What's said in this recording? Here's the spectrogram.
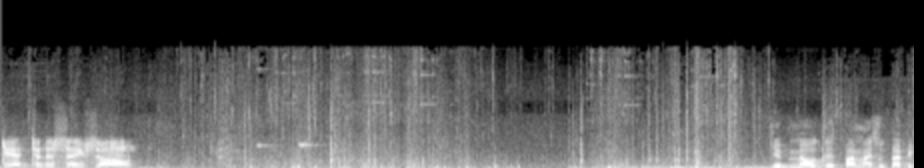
Get to the safe zone. Get melted by my supepi.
